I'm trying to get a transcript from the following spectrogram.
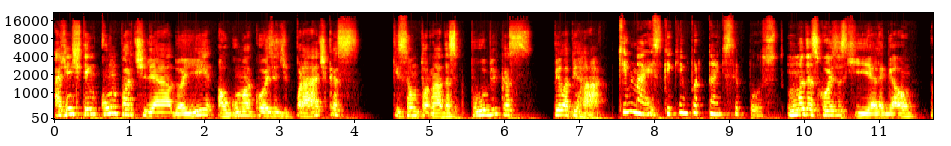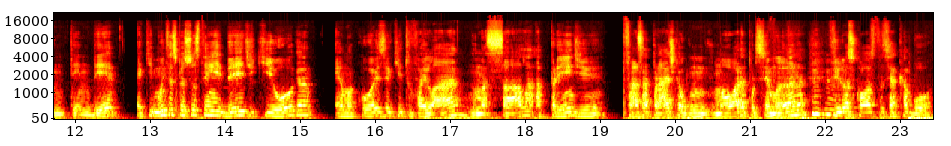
A gente tem compartilhado aí alguma coisa de práticas que são tornadas públicas pela Bihar. que mais? O que, que é importante ser posto? Uma das coisas que é legal entender é que muitas pessoas têm a ideia de que yoga é uma coisa que tu vai lá numa sala, aprende, faz a prática algum, uma hora por semana, vira as costas e acabou.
